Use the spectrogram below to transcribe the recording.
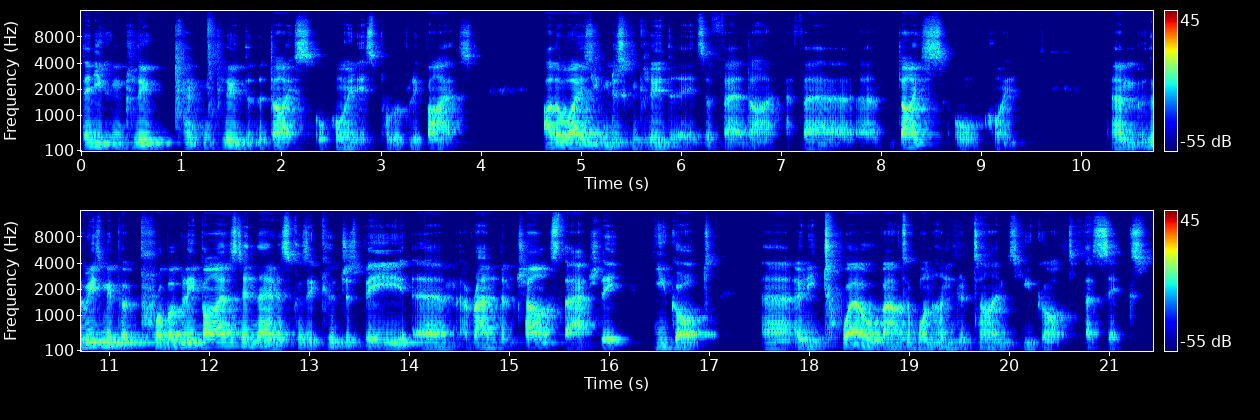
then you conclude, can conclude that the dice or coin is probably biased. Otherwise, you can just conclude that it's a fair, di- a fair um, dice or coin. Um, the reason we put probably biased in there is because it could just be um, a random chance that actually you got uh, only 12 out of 100 times you got a 6.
